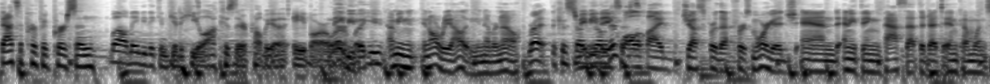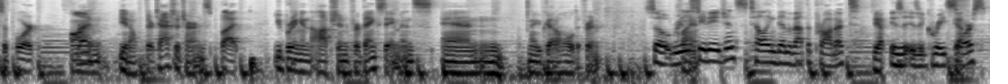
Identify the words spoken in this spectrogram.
that's a perfect person. Well, maybe they can get a HELOC because they're probably a A borrower. Maybe, but you, I mean, in all reality, you never know. right, they can start Maybe they business. qualified just for that first mortgage, and anything past that, their debt to income wouldn't support on Right. you know their tax returns. But you bring in the option for bank statements, and now you've got a whole different. So real client. estate agents telling them about the product Yep. is, is a great Yep. source.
